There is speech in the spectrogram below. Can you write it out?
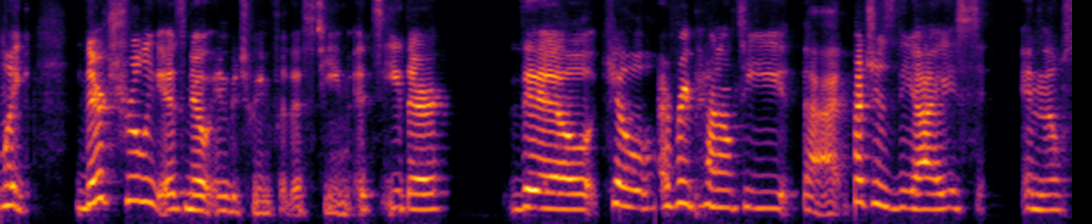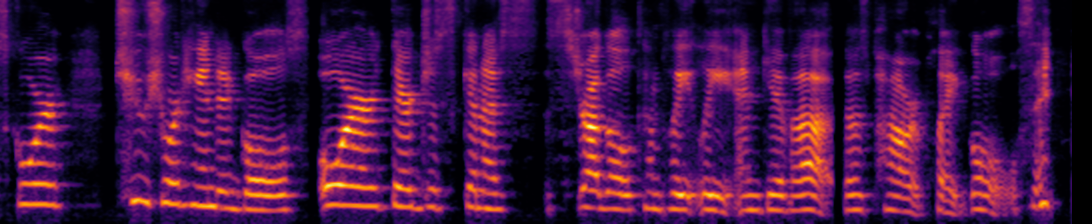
like, there truly is no in between for this team. It's either they'll kill every penalty that touches the ice and they'll score two shorthanded goals, or they're just gonna s- struggle completely and give up those power play goals.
